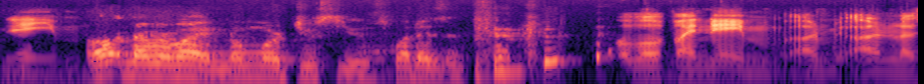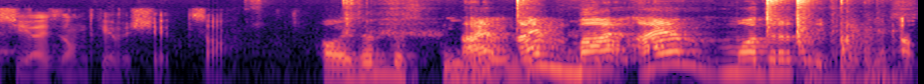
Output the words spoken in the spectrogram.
name. oh, never mind. No more juice news. What is it? About my name, I mean, unless you guys don't give a shit. So, oh, is it the Steam? I, name? I'm my, I am moderately curious. Oh,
